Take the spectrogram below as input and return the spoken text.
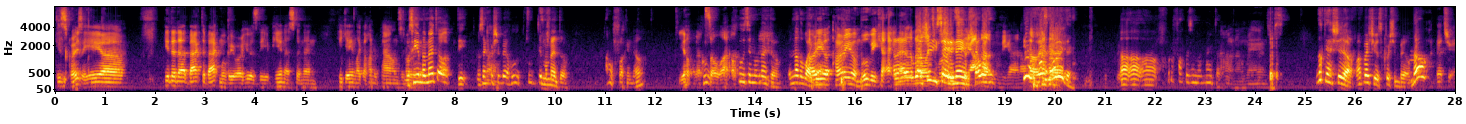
He's crazy. He uh, he did that back to back movie where he was the pianist and then he gained like hundred pounds. Was he in Memento? The- was that No. Christian Bale? Who, who did Memento? I don't fucking know. Yo, that's Who- so wild. Who's in Memento? Another white How are guy. you? How are you a movie guy? I- don't well, know I'm sure you say the names. Yeah, that I'm not a wasn't- movie guy. You don't fucking know yeah. either. Uh, uh, uh, who the fuck was in Memento? I don't know, man. Just Look that shit up. I bet you it's Christian Bale. No, I bet you,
